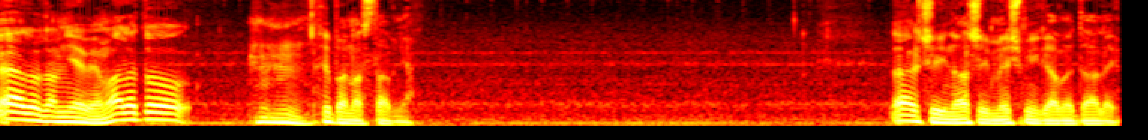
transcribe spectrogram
Ja to tam nie wiem, ale to... chyba nastawnia. Tak czy inaczej, my śmigamy dalej.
